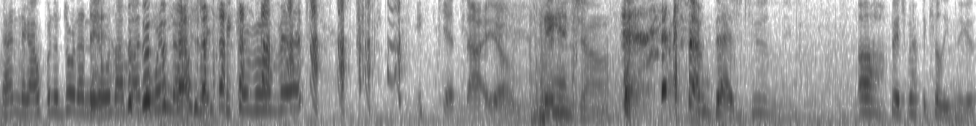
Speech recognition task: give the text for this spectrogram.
That nigga opened the door. That nigga was outside the window. I was like, peekaboo, bitch. you can't die, yo. Stand, y'all. I'm dead. Excuse me. Oh, bitch, we have to kill these niggas.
